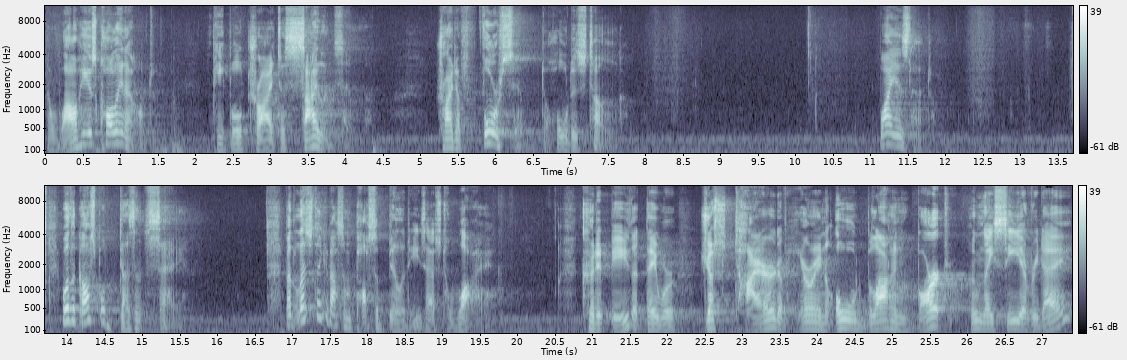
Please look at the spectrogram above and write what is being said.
And while he is calling out, people try to silence him, try to force him to hold his tongue. Why is that? Well, the gospel doesn't say. But let's think about some possibilities as to why. Could it be that they were just tired of hearing old blind Bart whom they see every day.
